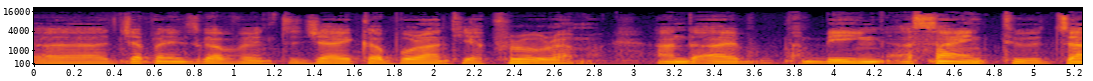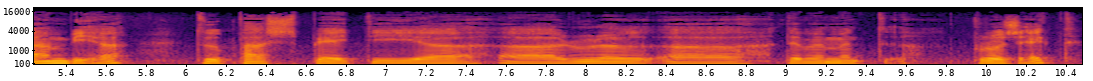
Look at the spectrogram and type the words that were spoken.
uh, Japanese government JICA volunteer program, and I've been assigned to Zambia to participate the uh, uh, rural uh, development project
